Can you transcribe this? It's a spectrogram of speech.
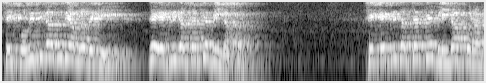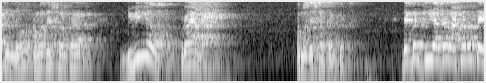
সেই পলিসিটা যদি আমরা দেখি যে এগ্রিকালচারকে বিল্ড আপ করা। সেই এগ্রিকালচারকে বিল্ড আপ করার জন্য আমাদের সরকার বিভিন্ন প্রয়াস আমাদের সরকার করছে। দেখবেন দুই হাজার আঠারোতে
